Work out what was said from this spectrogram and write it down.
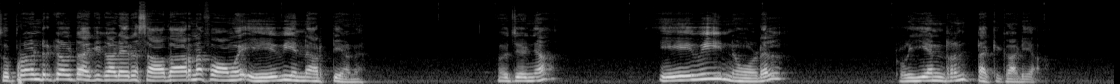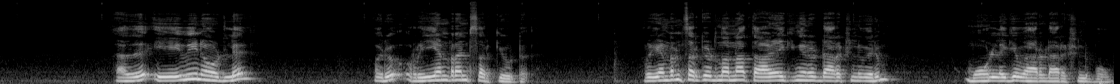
സുപ്രോവെൻട്രിക്കൽ ടാക്കിക്കാർഡിയയുടെ സാധാരണ form A V N R T ആണ്. എന്ന് വെച്ച് കഴിഞ്ഞാൽ A V nodal reentrant tachycardia അത് എ വി നോഡിൽ ഒരു റീഎൻട്രൻ സർക്യൂട്ട് റീഎൻട്രൻ സർക്യൂട്ട് എന്ന് പറഞ്ഞാൽ താഴേക്ക് ഇങ്ങനെ ഒരു ഡയറക്ഷനിൽ വരും മുകളിലേക്ക് വേറെ ഡയറക്ഷനിൽ പോകും.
